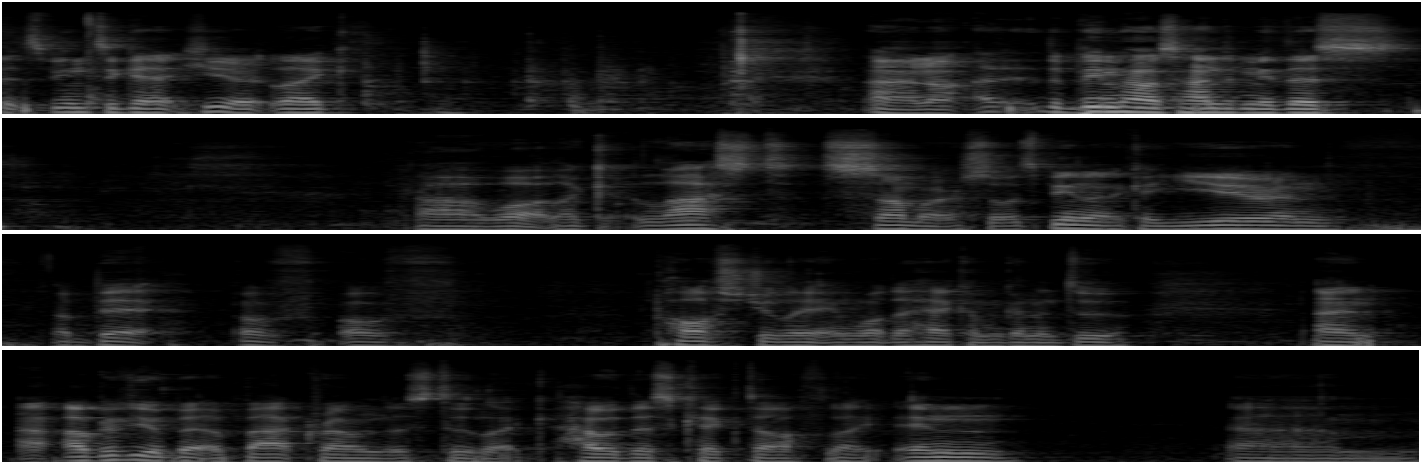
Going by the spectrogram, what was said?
It's been to get here. Like, I don't know. The Bimhuis handed me this, uh, what, like last summer. So it's been like a year and a bit of, of postulating what the heck I'm gonna do and I'll give you a bit of background as to like how this kicked off. Like in um,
